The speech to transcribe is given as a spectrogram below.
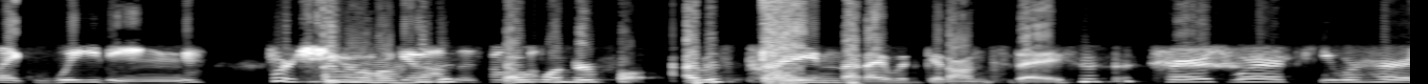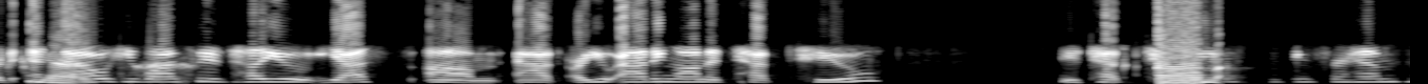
like waiting for you Oh, to get on this phone so wonderful. I was praying that I would get on today. Prayers work. You were heard, and Yes. now he wants me to tell you. Yes. Um. At are you adding on a tattoo? Are you tattooing Um, something for him?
